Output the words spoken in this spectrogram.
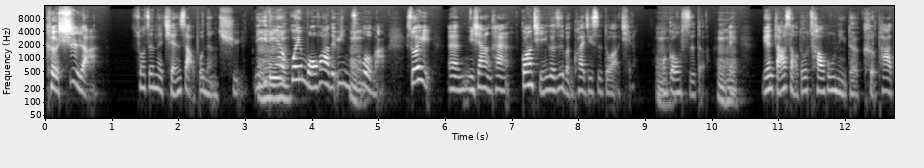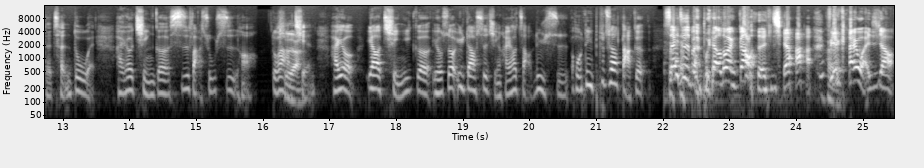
可是啊，说真的，钱少不能去，你一定要规模化的运作嘛。所以，嗯、你想想看，光请一个日本会计师多少钱？我们公司的，嗯连打扫都超乎你的可怕的程度，哎，还要请个司法书士哈。多少钱？还有要请一个，有时候遇到事情还要找律师。哦，你不知道打个 在日本不要乱告人家，别开玩笑，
